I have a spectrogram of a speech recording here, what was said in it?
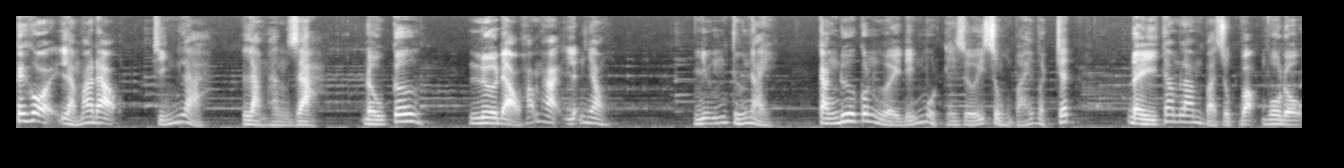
Cái gọi là ma đạo chính là làm hàng giả, đầu cơ, lừa đảo hãm hại lẫn nhau. Những thứ này càng đưa con người đến một thế giới sùng bái vật chất, đầy tham lam và dục vọng vô độ.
